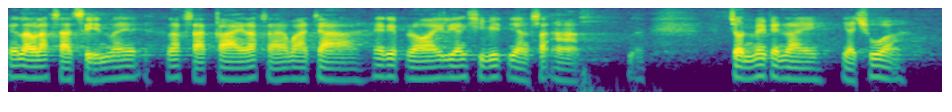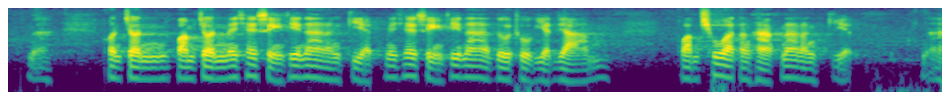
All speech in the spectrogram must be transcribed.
งั้นเรารักษาศีลไว้รักษากาย รักษาวาจาให้เรียบร้อยเลี้ยงชีวิตอย่างสะอาดนะจนไม่เป็นไรอย่าชั่วนะคนจนความจนไม่ใช่สิ่งที่น่ารังเกียจ ไม่ใช่สิ่งที่น่าดูถูกเหยียดหยาม ความชั่วต่างหากน่ารังเกียจ นะ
